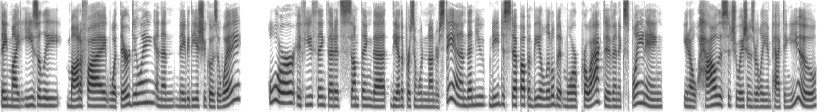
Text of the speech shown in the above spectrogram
they might easily modify what they're doing and then maybe the issue goes away. Or if you think that it's something that the other person wouldn't understand, then you need to step up and be a little bit more proactive in explaining, you know, how the situation is really impacting you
